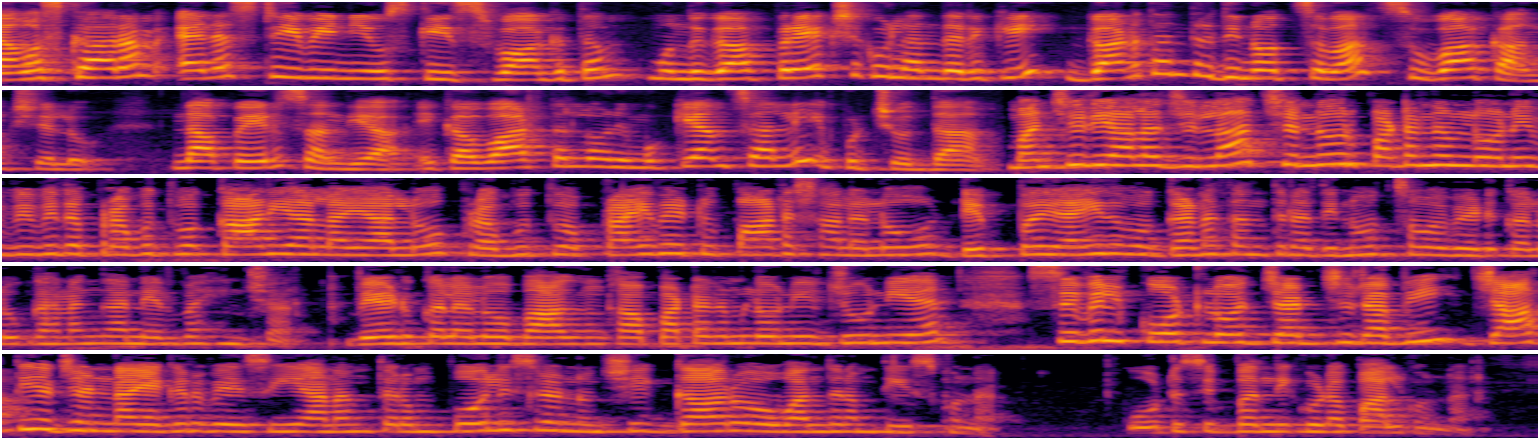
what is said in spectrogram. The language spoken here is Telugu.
నమస్కారం. ఎన్ఎస్టీవీ న్యూస్కి స్వాగతం. ముందుగా ప్రేక్షకులందరికీ గణతంత్ర దినోత్సవ శుభాకాంక్షలు. నా పేరు సంధ్య. ఇక వార్తల్లోని ముఖ్యాంశాల్ని ఇప్పుడు చూద్దాం. మంచిర్యాల జిల్లా చెన్నూరు పట్టణంలోని వివిధ ప్రభుత్వ కార్యాలయాల్లో ప్రభుత్వ ప్రైవేటు పాఠశాలలో డెబ్బై ఐదవ గణతంత్ర దినోత్సవ వేడుకలు ఘనంగా నిర్వహించారు. వేడుకలలో భాగంగా పట్టణంలోని జూనియర్ సివిల్ కోర్టులో జడ్జి రవి జాతీయ జెండా ఎగరవేసి అనంతరం పోలీసుల నుంచి గౌరవ వందనం తీసుకున్నారు. కోర్టు సిబ్బంది కూడా పాల్గొన్నారు.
